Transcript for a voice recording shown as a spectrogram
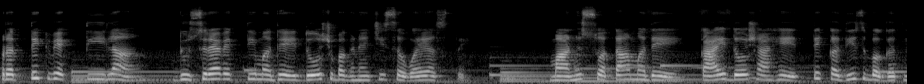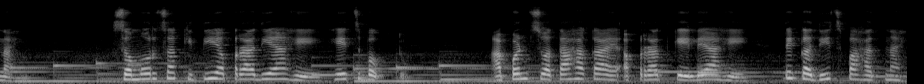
प्रत्येक व्यक्तीला दुसऱ्या व्यक्तीमध्ये दोष बघण्याची सवय असते. माणूस स्वतःमध्ये काय दोष आहेत ते कधीच बघत नाही. समोरचा किती अपराधी आहे हेच बघतो. आपण स्वतः काय अपराध केले आहे ते कधीच पाहत नाही.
